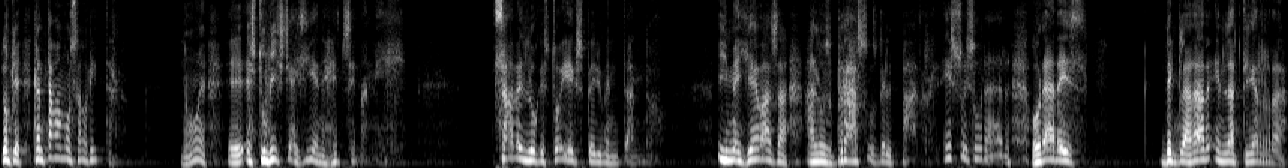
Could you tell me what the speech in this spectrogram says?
Lo que cantábamos ahorita, ¿no? Eh, estuviste allí en Getsemaní. Sabes lo que estoy experimentando. Y me llevas a, a los brazos del Padre. Eso es orar. Orar es declarar en la tierra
